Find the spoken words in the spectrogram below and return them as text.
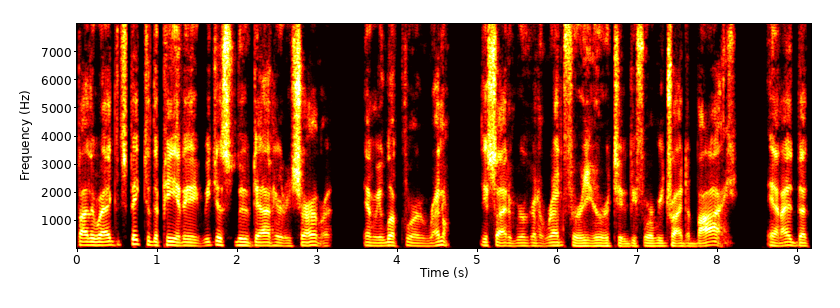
by the way, I could speak to the P&E. We just moved down here to Charlotte and we looked for a rental. Decided we were going to rent for a year or two before we tried to buy. And I bet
